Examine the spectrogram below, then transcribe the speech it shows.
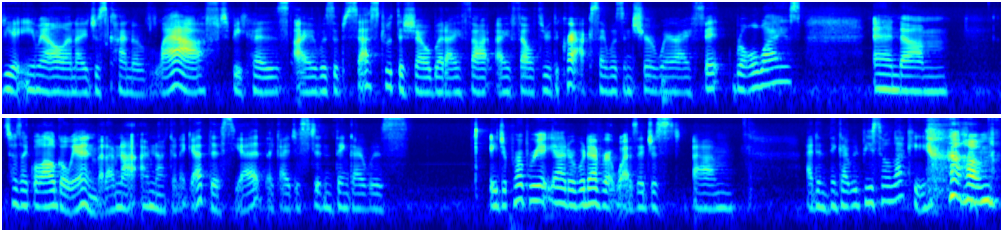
via email and I just kind of laughed because I was obsessed with the show, but I thought I fell through the cracks. I wasn't sure where I fit role wise. And um, so I was like, well, I'll go in, but I'm not I'm not gonna get this yet. Like I just didn't think I was age appropriate yet or whatever it was. I just um, I didn't think I would be so lucky. um,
